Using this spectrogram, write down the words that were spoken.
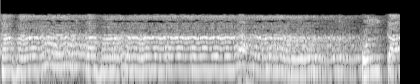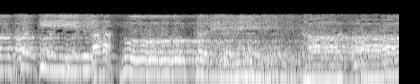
کہاں کہاں ان کا فقیر۔ ہو کرے کھاتا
